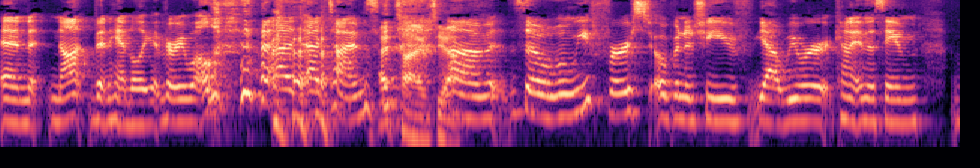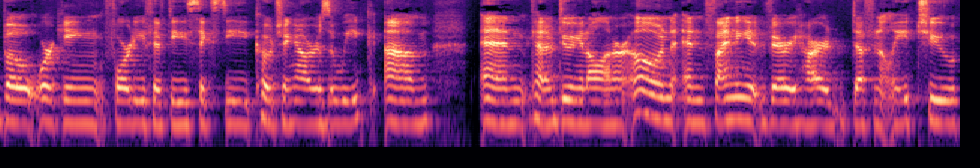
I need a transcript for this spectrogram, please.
and not been handling it very well at, at, times. At times, yeah. Um, so when we first opened Achieve, yeah, we were kind of in the same boat, working 40, 50, 60 coaching hours a week. Um, and kind of doing it all on our own and finding it very hard definitely to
